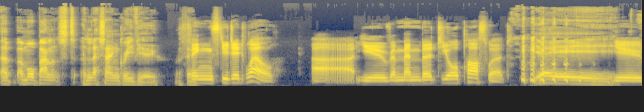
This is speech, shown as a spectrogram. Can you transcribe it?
a, a more balanced and less angry view, I think. Things you did well. Uh, you remembered your password. Yay! You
